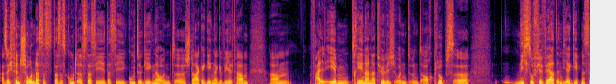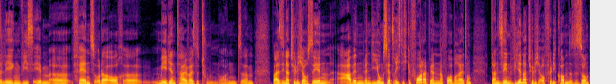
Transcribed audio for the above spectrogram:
also ich finde schon, dass es, dass es gut ist, dass sie, dass sie gute Gegner und äh, starke Gegner gewählt haben, ähm, weil eben Trainer natürlich und, und auch Clubs äh, nicht so viel Wert in die Ergebnisse legen, wie es eben äh, Fans oder auch äh, Medien teilweise tun. Und ähm, weil sie natürlich auch sehen, ah, wenn, wenn die Jungs jetzt richtig gefordert werden in der Vorbereitung, dann sehen wir natürlich auch für die kommende Saison,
